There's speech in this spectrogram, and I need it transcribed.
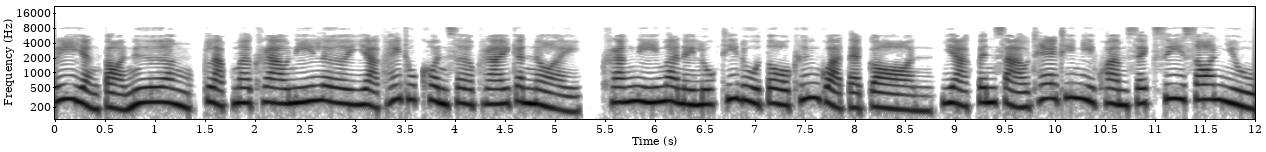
รีส์อย่างต่อเนื่อง กลับมาคราวนี้เลยอยากให้ทุกคนเซอร์ไพรส์กันหน่อยครั้งนี้มาในลุคที่ดูโตขึ้นกว่าแต่ก่อน อยากเป็นสาวเท่ที่มีความเซ็กซี่ซ่อนอยู่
